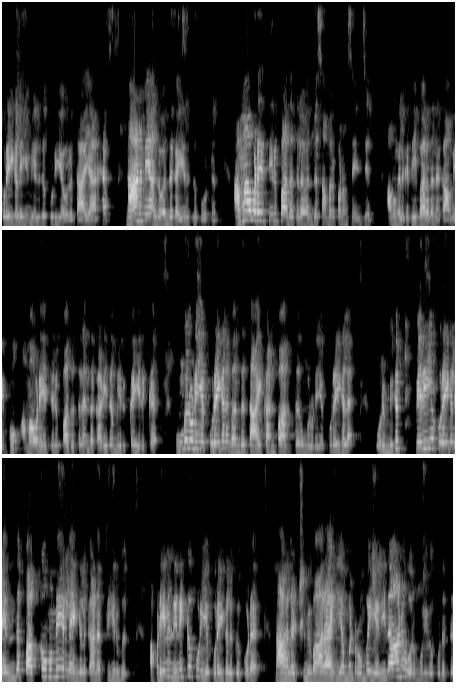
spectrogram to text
குறைகளையும் எழுதக்கூடிய ஒரு தாயாக நானுமே அங்கே வந்து கையெழுத்து போட்டு அம்மாவுடைய திருப்பாதத்தில் வந்து சமர்ப்பணம் செஞ்சு அவங்களுக்கு தீபாரதனை காமிப்போம். அம்மாவுடைய திருப்பாதத்துல இந்த கடிதம் இருக்க இருக்க. உங்களுடைய குறைகளை வந்து தாய் கண் பார்த்து உங்களுடைய குறைகளை ஒரு மிக பெரிய குறைகள் எந்த பக்கமுமே இல்லை எங்களுக்கான தீர்வு. அப்படின்னு நினைக்கக்கூடிய குறைகளுக்கு கூட நாகலட்சுமி வாராகி அம்மன் ரொம்ப எளிதான ஒரு முடிவு கொடுத்து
